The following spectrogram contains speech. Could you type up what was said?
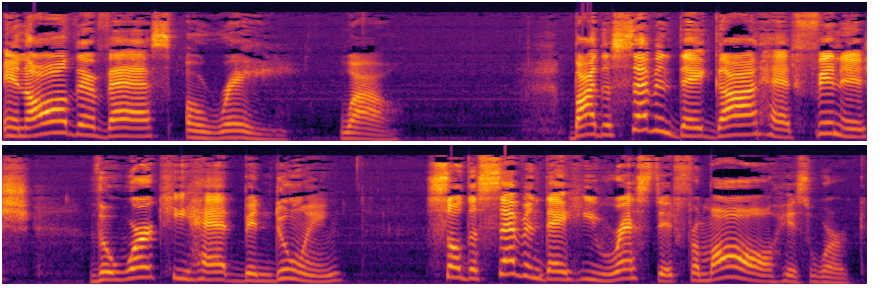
in all their vast array. Wow. By the seventh day, God had finished the work he had been doing. So the seventh day he rested from all his work.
